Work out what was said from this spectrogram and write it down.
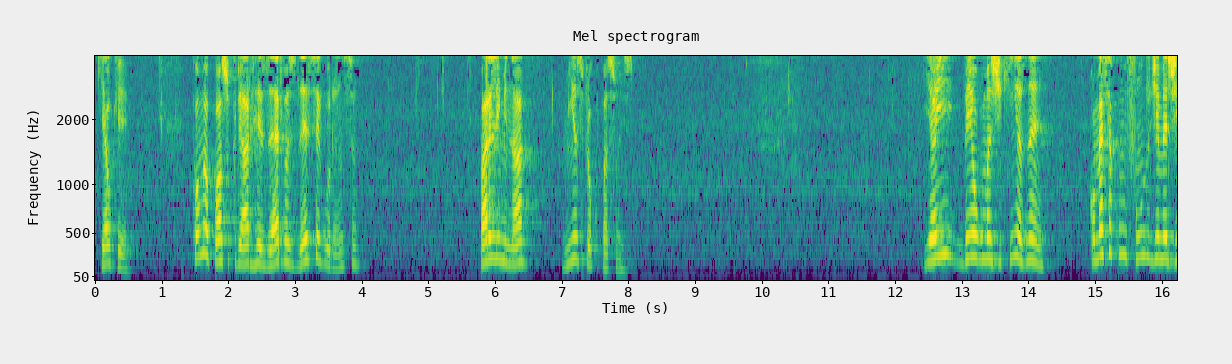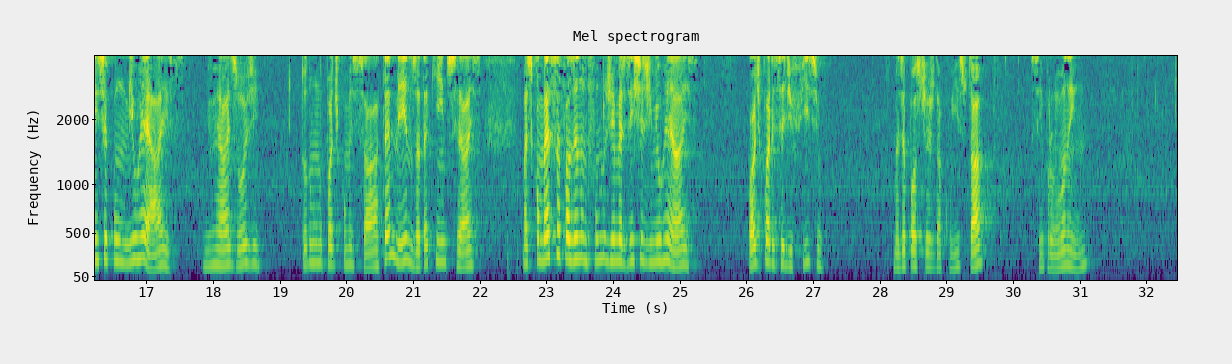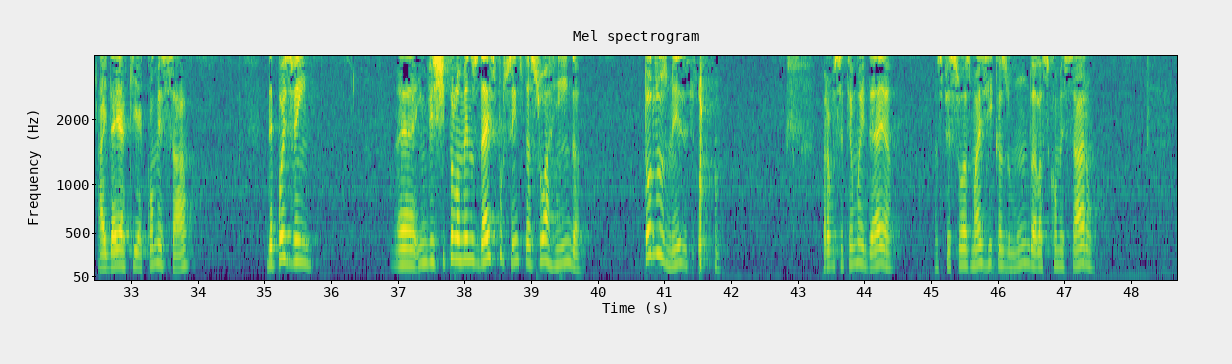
que é o que? Como eu posso criar reservas de segurança para eliminar minhas preocupações? E aí vem algumas diquinhas, né? Começa com um fundo de emergência com mil reais. Mil reais hoje todo mundo pode começar, até menos, até quinhentos reais. Mas começa fazendo um fundo de emergência de mil reais. Pode parecer difícil, mas eu posso te ajudar com isso, tá? Sem problema nenhum. A ideia aqui é começar. Depois vem é, investir pelo menos 10% da sua renda todos os meses. Para você ter uma ideia, as pessoas mais ricas do mundo, elas começaram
